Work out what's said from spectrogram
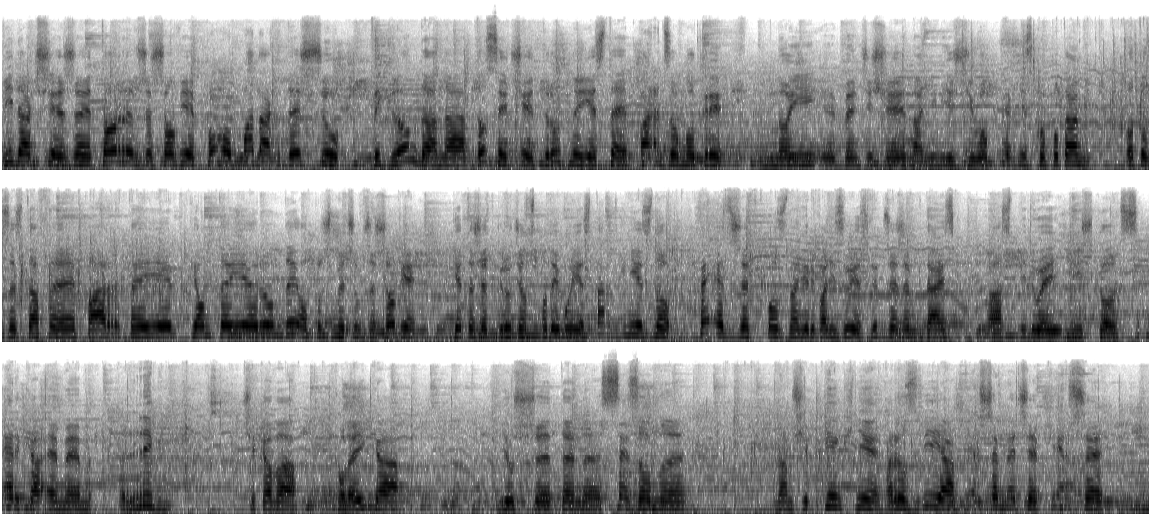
Widać, że tor w Rzeszowie po opadach deszczu wygląda na dosyć trudny, jest bardzo mokry, no i będzie się na nim jeździło pewnie z kłopotami. Oto zestaw e, par tej piątej rundy. Oprócz meczu w Rzeszowie GTZ Grudziądz podejmuje start Gniezno, PSZ Poznań rywalizuje z Wybrzeżem Gdańsk, a Speedway Miskolc z RKMM Rybnik. Ciekawa kolejka, już e, ten sezon e, nam się pięknie rozwija. Pierwsze mecze, pierwsze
